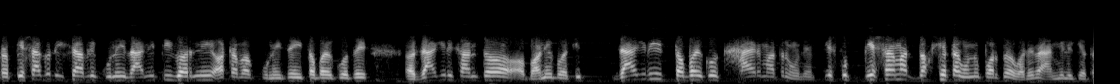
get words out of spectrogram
र पेसागत हिसाबले कुनै राजनीति गर्ने अथवा कुनै चाहिँ तपाईँको चाहिँ जागिरी खान्छ भनेपछि जागिरी तपाईँको खाएर मात्र हुँदैन। त्यसको पेसामा दक्षता हुनुपर्छ भनेर हामीले के त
